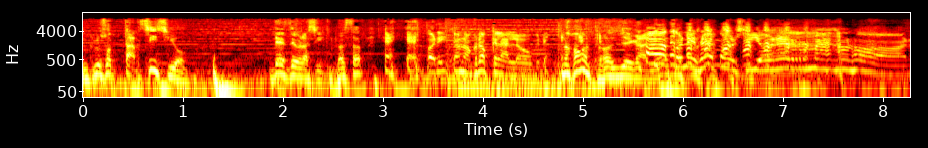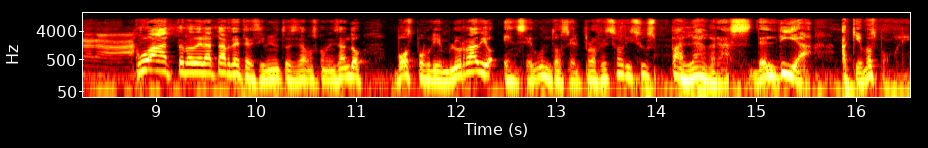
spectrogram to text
incluso Tarcisio, desde Brasil. ¿Va a estar? Ahorita no creo que la logre. No, no llega. No, con esa emoción, hermano, no, no, no. 4 de la tarde, 13 minutos. Estamos comenzando Voz Populi en Blue Radio. En segundos, el profesor y sus palabras del día aquí en Voz Populi.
